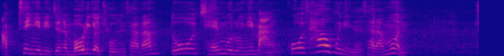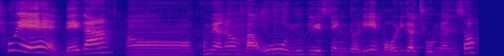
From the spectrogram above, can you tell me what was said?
앞생일 이제는 머리가 좋은 사람 또 재물운이 많고 사업운이 있는 사람은 초에 내가 어 보면은 막 5, 6일생들이 머리가 좋으면서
